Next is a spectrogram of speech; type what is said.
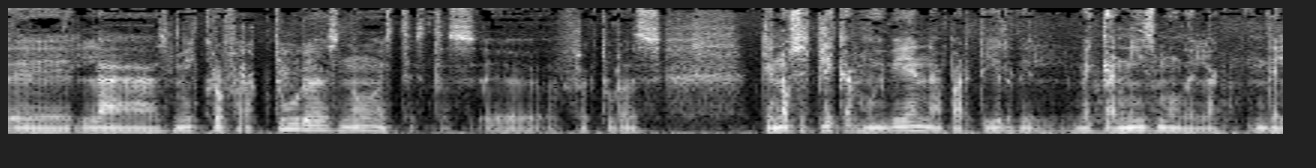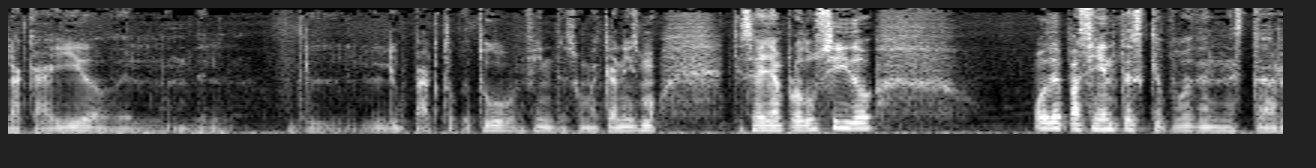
eh, las microfracturas, ¿no? Este, estas eh, fracturas que no se explican muy bien a partir del mecanismo de la, de la caída o del, del impacto que tuvo, en fin, de su mecanismo que se hayan producido o de pacientes que pueden estar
